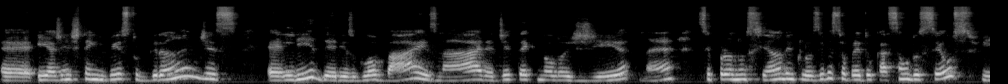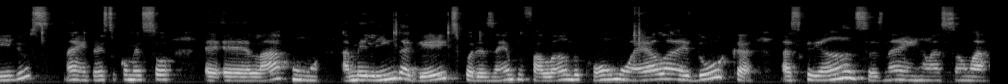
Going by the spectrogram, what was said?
é, e a gente tem visto grandes é, líderes globais na área de tecnologia, né, se pronunciando, inclusive, sobre a educação dos seus filhos. Né, então, isso começou é, é, lá com a Melinda Gates, por exemplo, falando como ela educa as crianças né, em relação a,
